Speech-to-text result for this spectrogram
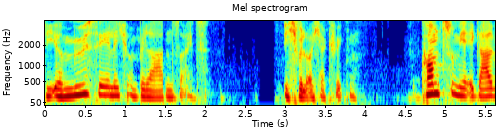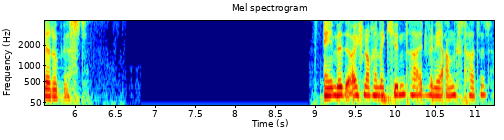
die ihr mühselig und beladen seid ich will euch erquicken. Kommt zu mir, egal wer du bist. Erinnert ihr euch noch in der Kindheit, wenn ihr Angst hattet?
